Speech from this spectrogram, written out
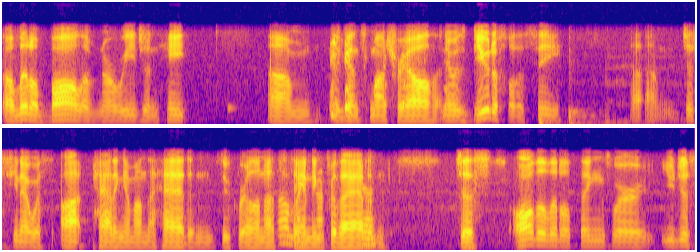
a little ball of norwegian hate um against montreal and it was beautiful to see um, just you know with Ott patting him on the head and Zuccarello not Oh standing for that, yeah. and just all the little things where you just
